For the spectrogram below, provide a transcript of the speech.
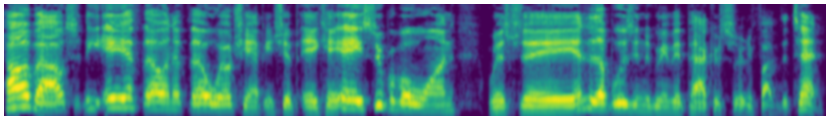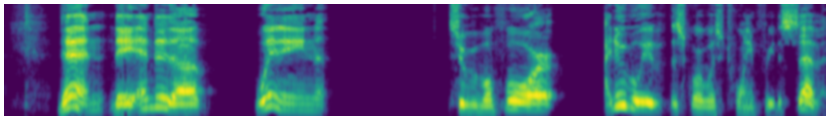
How about the AFL NFL World Championship, aka Super Bowl one, which they ended up losing to Green Bay Packers 35 to 10. Then they ended up winning Super Bowl 4. I do believe the score was 23 to 7.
